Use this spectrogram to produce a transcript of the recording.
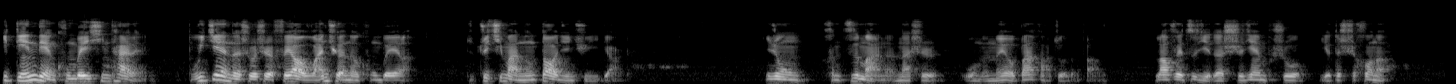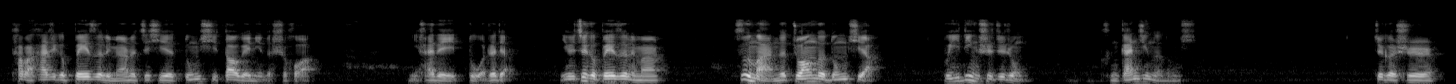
一点点空杯心态的人，不见得说是非要完全的空杯了，最起码能倒进去一点的。一种很自满的，那是我们没有办法做得到的。浪费自己的时间不说，有的时候呢，他把他这个杯子里面的这些东西倒给你的时候啊，你还得躲着点因为这个杯子里面自满的装的东西啊，不一定是这种很干净的东西。这个是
